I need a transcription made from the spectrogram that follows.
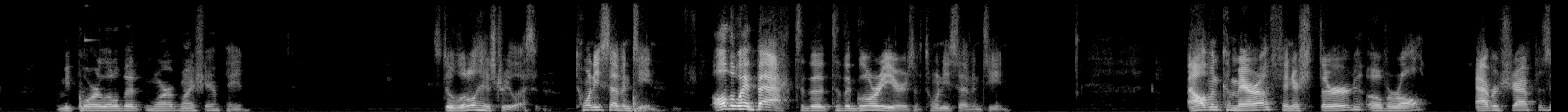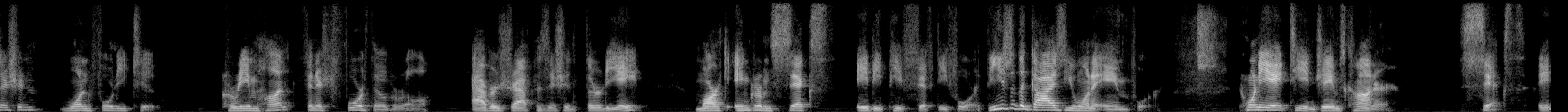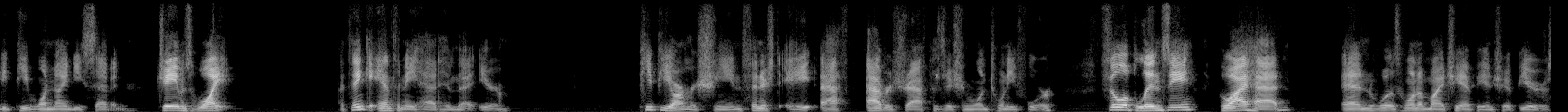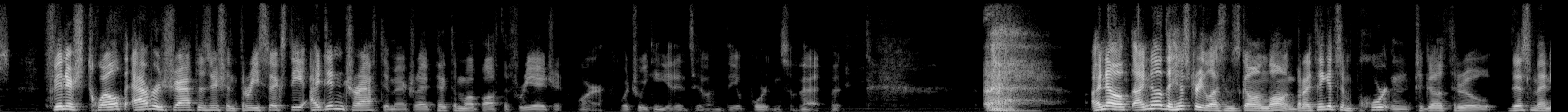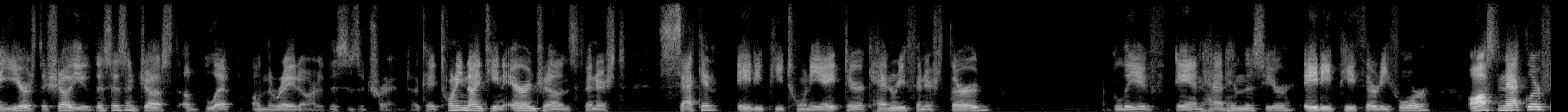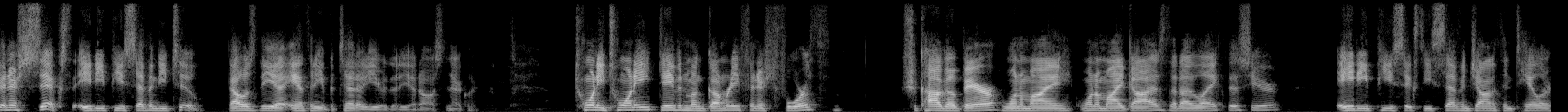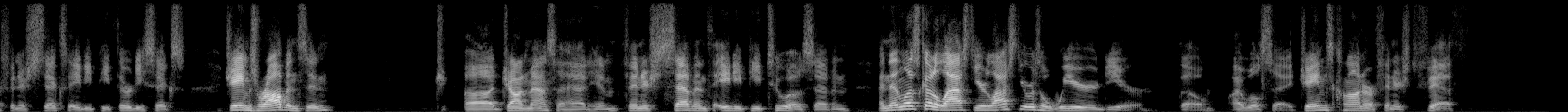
Let me pour a little bit more of my champagne. Let's do a little history lesson. 2017, all the way back to the to the glory years of 2017. Alvin Kamara finished third overall, average draft position 142. Kareem Hunt finished fourth overall, average draft position 38. Mark Ingram, sixth, ADP 54. These are the guys you want to aim for. 2018, James Conner, sixth, ADP 197. James White, I think Anthony had him that year. PPR machine finished eight, average draft position 124. Philip Lindsay, who I had and was one of my championship years, finished 12th, average draft position 360. I didn't draft him actually. I picked him up off the free agent wire, which we can get into and the importance of that. But I know I know the history lesson's going long, but I think it's important to go through this many years to show you this isn't just a blip on the radar. This is a trend. Okay, 2019, Aaron Jones finished second, ADP 28. Derrick Henry finished third. I believe Dan had him this year, ADP 34. Austin Ekeler finished sixth, ADP 72. That was the uh, Anthony Potato year that he had Austin Ekeler. 2020, David Montgomery finished fourth. Chicago Bear, one of my one of my guys that I like this year. ADP 67. Jonathan Taylor finished sixth, ADP 36. James Robinson, uh, John Massa had him, finished seventh, ADP 207. And then let's go to last year. Last year was a weird year though, I will say. James Conner finished fifth.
